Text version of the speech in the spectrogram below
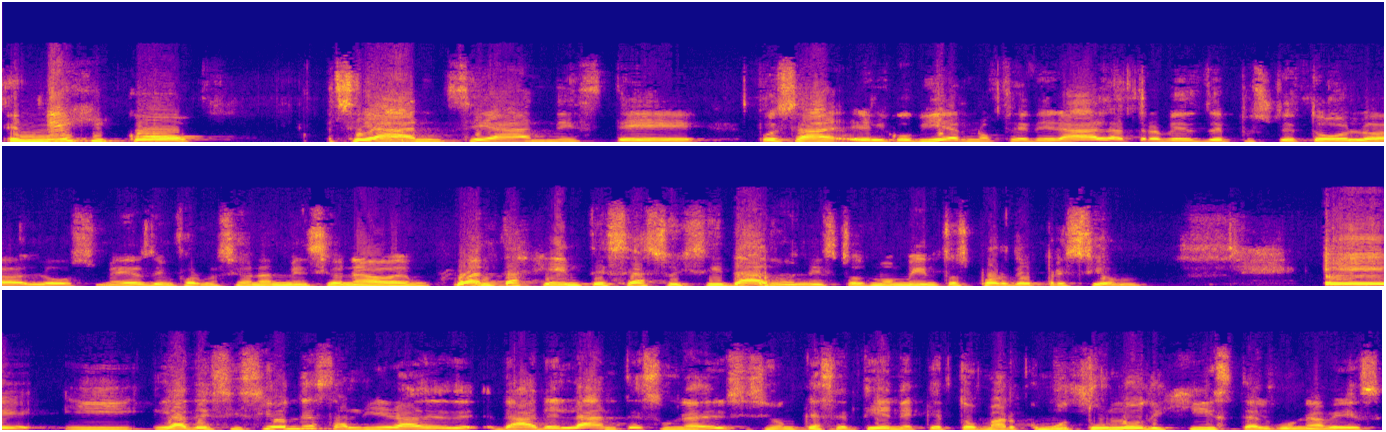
En México se han, se han este, pues el gobierno federal a través de, pues, de todos lo- los medios de información han mencionado en cuánta gente se ha suicidado en estos momentos por depresión. Eh, y la decisión de salir ade- de adelante es una decisión que se tiene que tomar como tú lo dijiste alguna vez.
